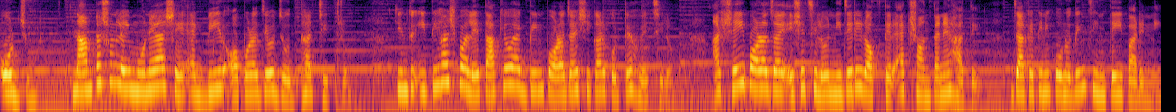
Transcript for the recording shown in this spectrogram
অর্জুন। নামটা শুনলেই মনে আসে এক বীর অপরাজেয় যোদ্ধার চিত্র। কিন্তু ইতিহাস বলে তাকেও একদিন পরাজয় স্বীকার করতে হয়েছিল। আর সেই পরাজয় এসেছিল নিজেরই রক্তের এক সন্তানের হাতে, যাকে তিনি কোনোদিন চিনতেই পারেননি।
